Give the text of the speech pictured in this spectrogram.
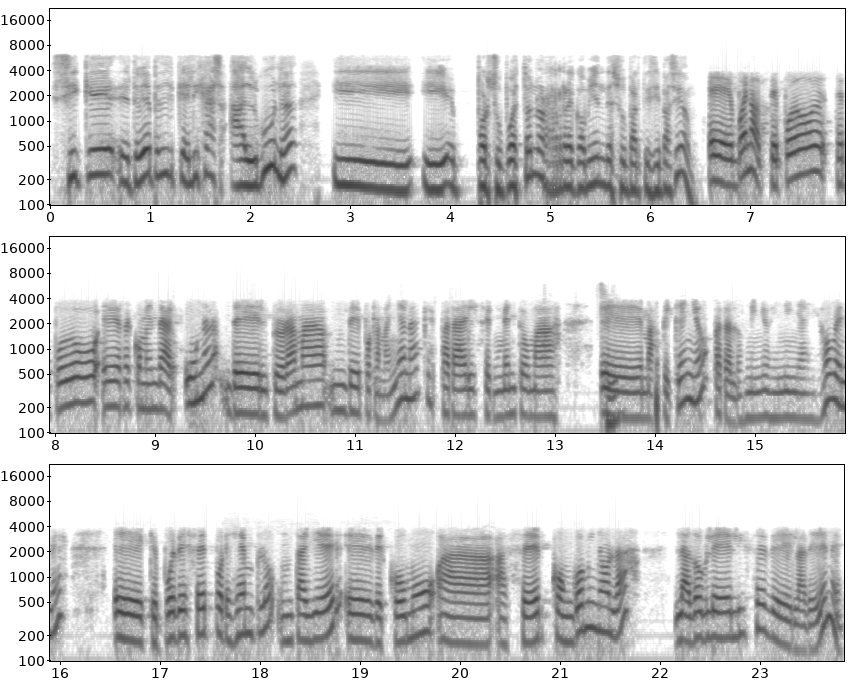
sí que eh, te voy a pedir que elijas alguna y, por supuesto, nos recomiende su participación. Eh, bueno, te puedo, te puedo eh, recomendar una del programa de por la mañana, que es para el segmento más, más pequeño, para los niños y niñas y jóvenes. que puede ser, por ejemplo, un taller de cómo ah, hacer con gominolas la doble hélice del ADN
